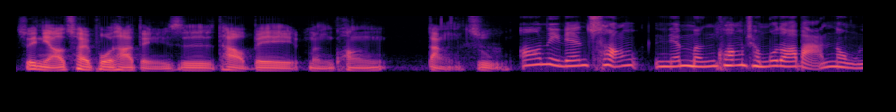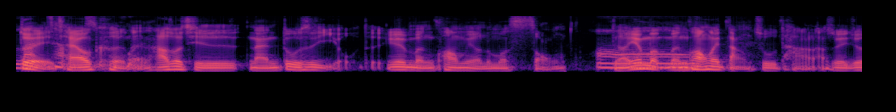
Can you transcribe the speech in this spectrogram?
所以你要踹破它，等于是它有被门框挡住，哦，你连窗、你连门框全部都要把它弄烂，对，才有可能。他说其实难度是有的，因为门框没有那么松，哦对啊、因为门门框会挡住它啦，所以就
